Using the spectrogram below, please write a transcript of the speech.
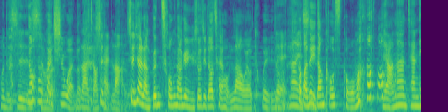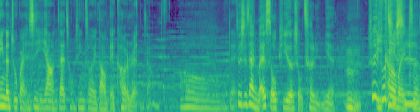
或者是 然后他快吃完了，辣椒太辣了，剩下两根葱，他跟你说这道菜好辣，我要退。对，那他把自己当 Costco 吗？对啊，那餐厅的主管也是一样，再重新做一道给客人这样子。哦，对，这是在你们 SOP 的手册里面，嗯，所以说其实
